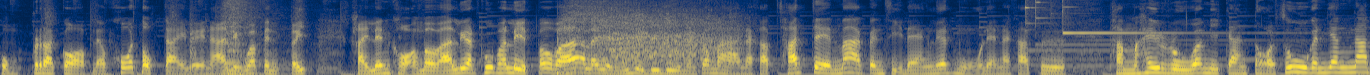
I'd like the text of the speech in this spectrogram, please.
ผมประกอบแล้วโคตรตกใจเลยนะนึกว่าเป็นเอ้ย ใครเล่นของแบบว่าเลือดผู้ผลิตเปล่าวะอะไรอย่างนี้อยู่ดีๆ มันก็มานะครับชัดเจนมากเป็นสีแดงเลือดหมูเลยนะครับคือทำให้รู้ว่ามีการต่อสู้กันยังนัก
